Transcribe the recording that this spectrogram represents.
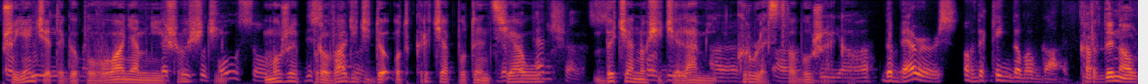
Przyjęcie tego powołania mniejszości może prowadzić do odkrycia potencjału bycia nosicielami Królestwa Bożego. Kardynał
